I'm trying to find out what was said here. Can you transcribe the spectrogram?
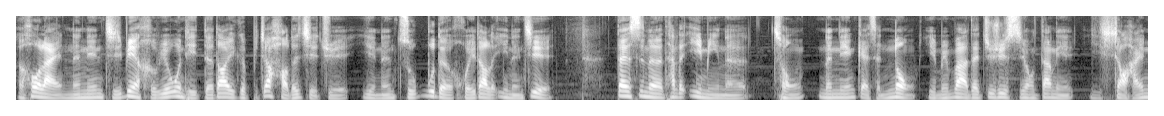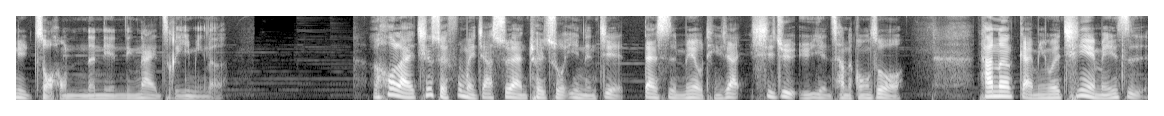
而后来能年即便合约问题得到一个比较好的解决，也能逐步的回到了艺能界，但是呢，他的艺名呢，从能年改成弄，也没办法再继续使用当年以小孩女走红能年林奈这个艺名了。而后来清水富美加虽然退出了艺能界，但是没有停下戏剧与演唱的工作。她呢改名为青野美子，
